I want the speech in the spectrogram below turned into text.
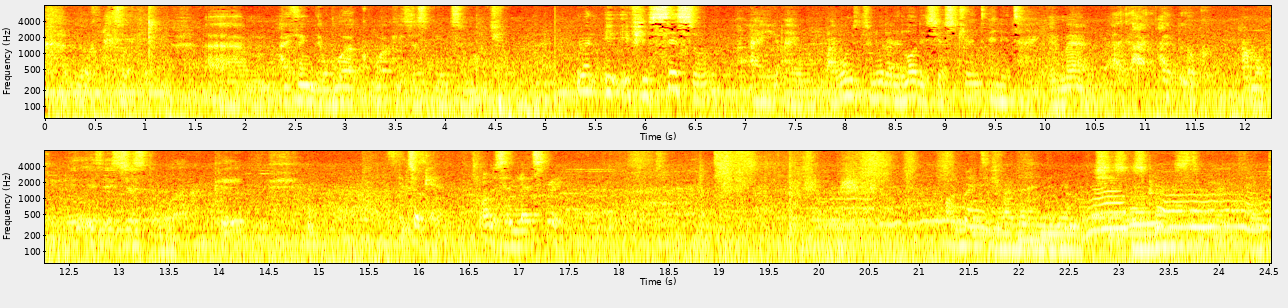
Look, it's okay. Um, I think the work work is just being too much. well, if you say so, I, I, I want you to know that the Lord is your strength anytime. Amen. I, I, I look, I'm okay. It's, it's just the work, okay? It's okay. All the same, let's pray. Almighty Father, in the name of Jesus Christ, thank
